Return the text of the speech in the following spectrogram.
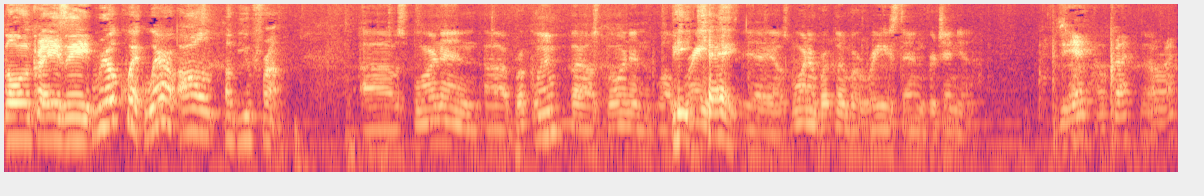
going crazy. Real quick, where are all of you from? Uh, I was born in uh, Brooklyn, but I was born in well BK. raised. Yeah, yeah, I was born in Brooklyn, but raised in Virginia. Yeah. Okay. All right.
